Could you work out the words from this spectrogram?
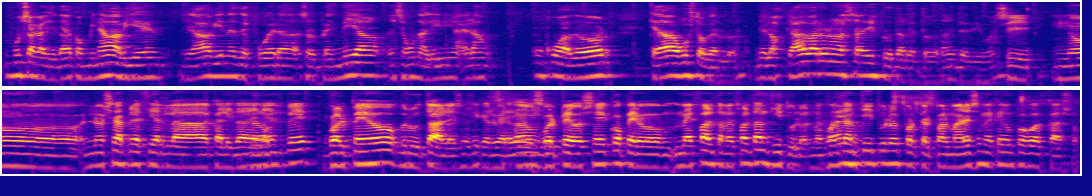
mucha calidad, combinaba bien, llegaba bien desde fuera, sorprendía en segunda línea, era un, un jugador que daba gusto verlo. ¿eh? De los que Álvaro no lo sabe disfrutar del todo, también te digo. ¿eh? Sí, no, no sé apreciar la calidad No. de Nedved. Golpeo brutal, eso sí que es Sí, verdad, un sí. golpeo seco, pero me falta, me faltan títulos, me Bueno. faltan títulos porque el palmarés se me queda un poco escaso.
